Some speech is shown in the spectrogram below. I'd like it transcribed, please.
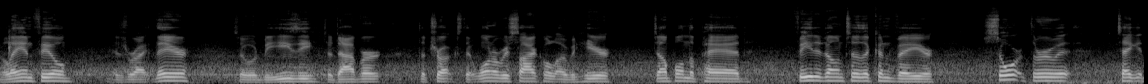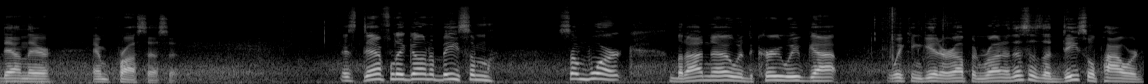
the landfill is right there, so it would be easy to divert the trucks that want to recycle over here dump on the pad, feed it onto the conveyor, sort through it, take it down there and process it. It's definitely gonna be some, some work, but I know with the crew we've got, we can get her up and running. This is a diesel powered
